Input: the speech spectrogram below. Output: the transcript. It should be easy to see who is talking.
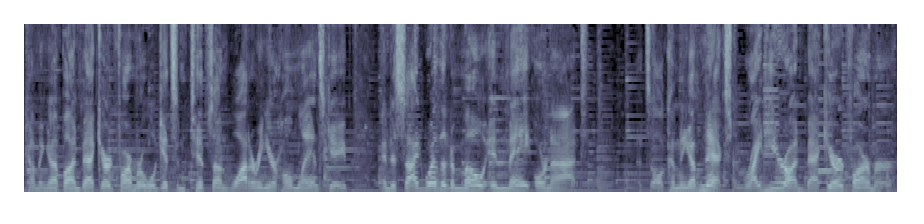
Speaker 1: Coming up on Backyard Farmer, we'll get some tips on watering your home landscape and decide whether to mow in May or not. That's all coming up next, right here on Backyard Farmer.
